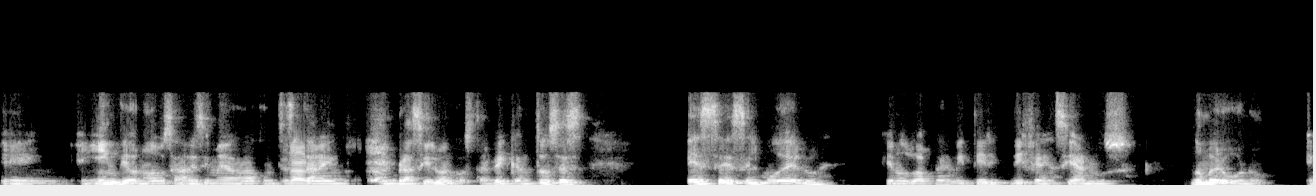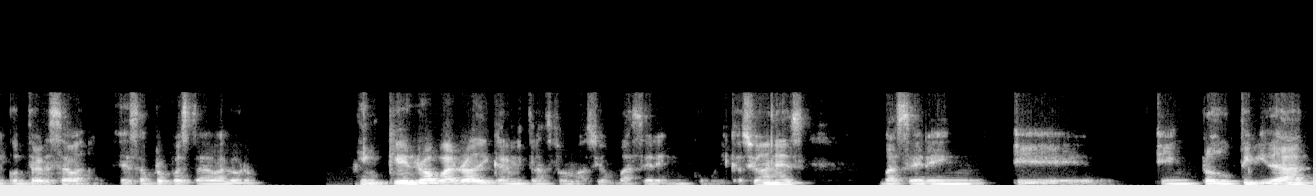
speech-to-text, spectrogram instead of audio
en, India o no sabe si me van a contestar en, en, Brasil o en Costa Rica. Entonces, ese es el modelo que nos va a permitir diferenciarnos. Número uno, encontrar esa, esa propuesta de valor. ¿En qué va a radicar mi transformación? ¿Va a ser en comunicaciones? ¿Va a ser en, eh, en productividad?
